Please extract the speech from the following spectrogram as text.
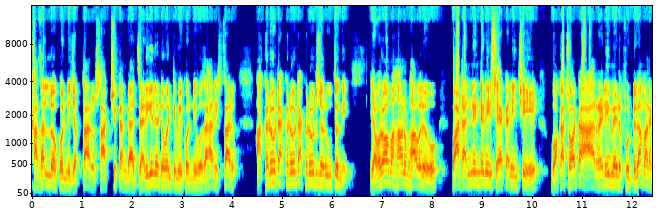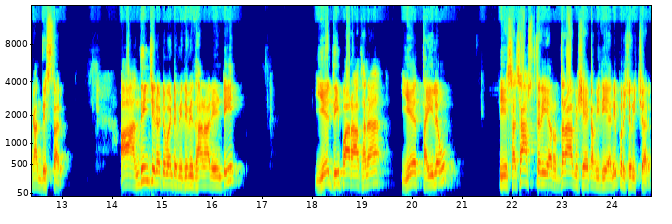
కథల్లో కొన్ని చెప్తారు సాక్షికంగా జరిగినటువంటివి కొన్ని ఉదహరిస్తారు. అక్కడోటి అక్కడోటి అక్కడోటి జరుగుతుంది. ఎవరో మహానుభావులు వాటన్నింటినీ సేకరించి ఒక చోట రెడీమేడ్ ఫుడ్గా మనకు అందిస్తారు. ఆ అందించినటువంటి విధి విధానాలు ఏంటి? ఏ దీపారాధన ఏ తైలం ఈ సశాస్త్రీయ రుద్రాభిషేక విధి అని ప్రచురించారు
